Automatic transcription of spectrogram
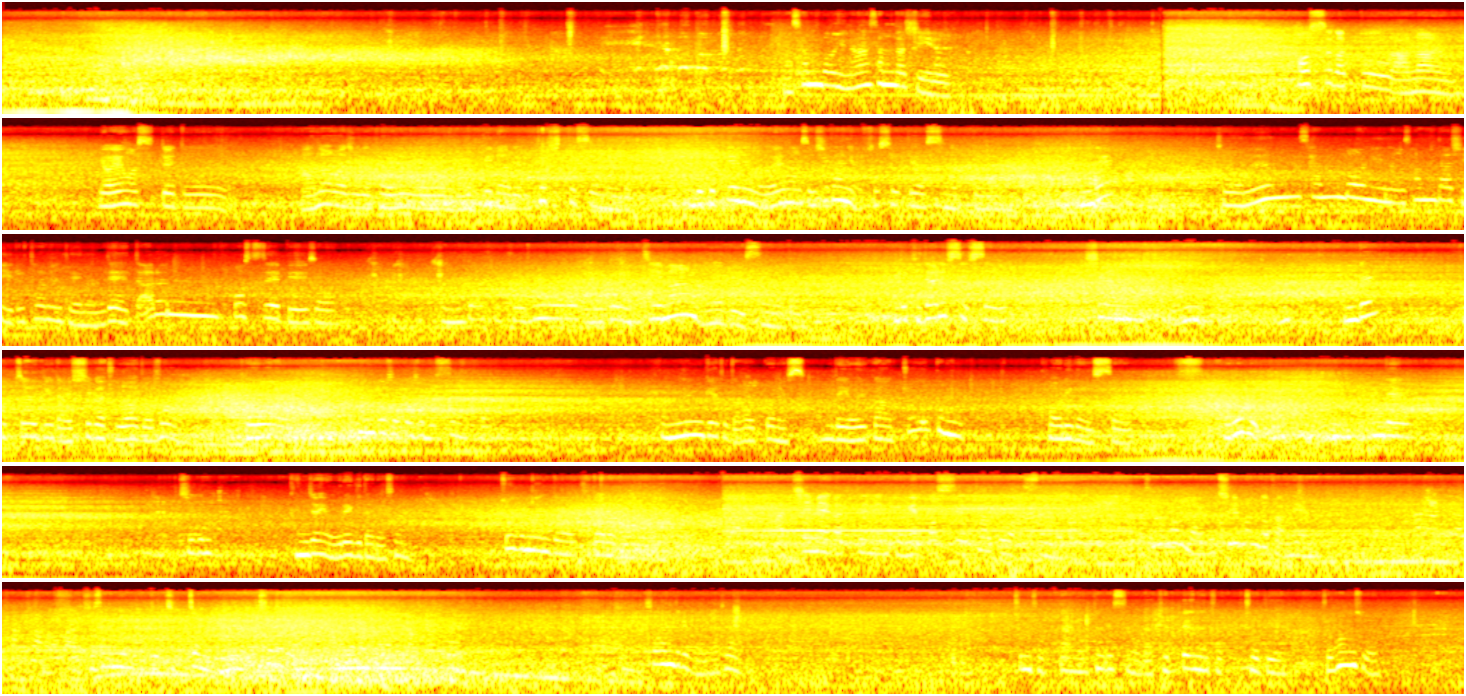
아, 3번이나 3-1 버스가 또 안 와요. 여행 왔을 때도 안 와가지고 결국은 못 기다리고 택시 탔었는데. 근데 그때는 여행 와서 시간이 없었을 때였으니까. 근데 저는 3번이나 3-1을 타면 되는데 다른 버스에 비해서 담겨주고 알고 있지만 안 오고 있습니다. 근데 기다릴 수 있어요. 시간 많으니까. 응? 근데 갑자기 날씨가 좋아져서 더워요. 한 곳에 계속 있으니까. 걷는 게 더 나을 뻔했어. 근데 여기가 조금 거리가 있어요. 걸어볼까? 근데 지금 굉장히 오래 기다려서 조금만 더 기다려보려고 아침 해가 뜨는 동해버스 타고 왔습니다. 3번 말고 7번도 가네요 기사님한테 직접 문의를 치러드리고 사람들이 많아서 좀 적당히 타겠습니다. 갯배는 저, 저기 저 황소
